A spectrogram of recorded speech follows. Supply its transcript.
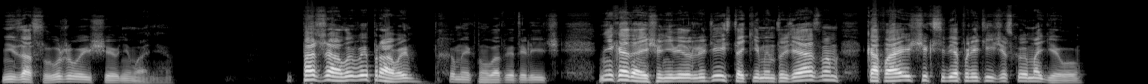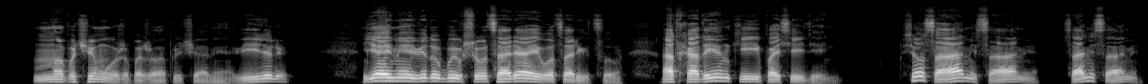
не заслуживающая внимания. «Пожалуй, вы правы», — хмыкнул в ответ Ильич. «Никогда еще не видел людей с таким энтузиазмом, копающих себе политическую могилу». «Но почему же, пожалуй, плечами? Видели?» Я имею в виду бывшего царя и его царицу. От ходынки и по сей день. Все сами, сами, сами-сами.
